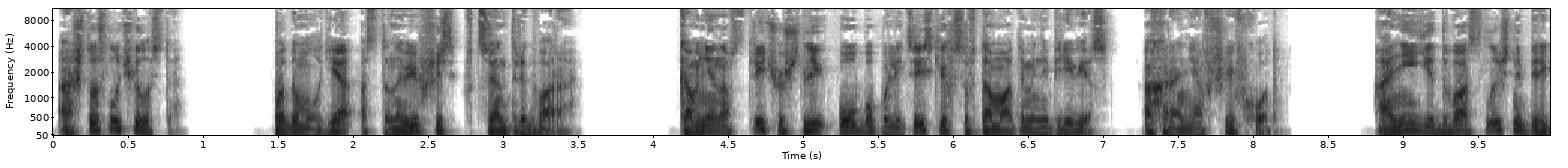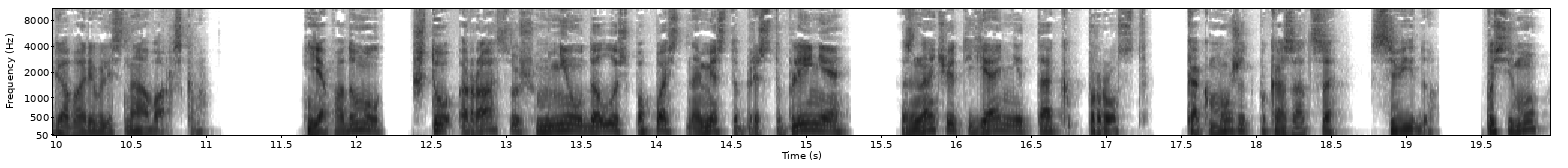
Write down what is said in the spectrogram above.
а что случилось-то? Подумал я, остановившись в центре двора. Ко мне навстречу шли оба полицейских с автоматами наперевес, охранявшие вход. Они едва слышно переговаривались на аварском. Я подумал, что раз уж мне удалось попасть на место преступления, значит, я не так прост, как может показаться с виду. Посему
